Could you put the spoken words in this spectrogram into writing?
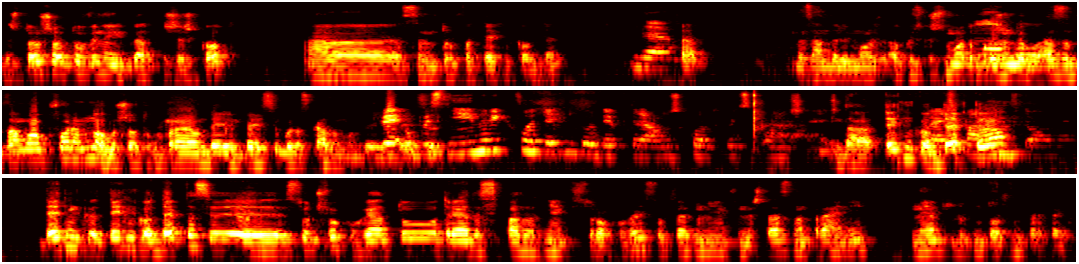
Защо? Защото винаги, когато пишеш код, а, се натрупва техника от деб. Да. Не знам дали може. Ако искаш, мога да продължим да го. Аз затова мога да говоря много, защото го правя on daily basis го разказвам on daily Бе, basis. обясни, нали, какво е от депт реално за хората, които са по-начинаещи. Да, този момент. техника, от депта се случва, когато трябва да се спазват някакви срокове, съответно някакви неща са направени не е абсолютно точно перфектно.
